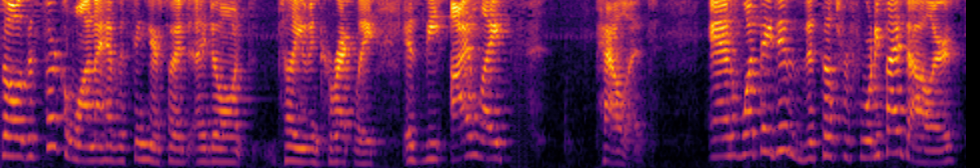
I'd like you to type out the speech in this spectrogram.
So the circle one, I have the thing here so I, I don't tell you incorrectly, is the Eye Lights palette. And what they did, this sells for $45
